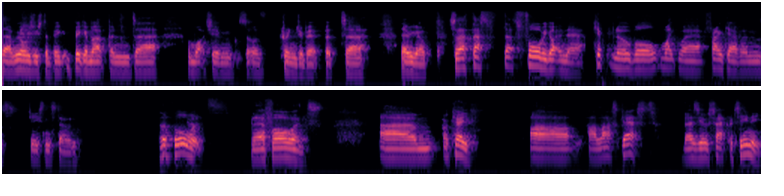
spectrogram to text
uh, we always used to big big him up and uh, and watch him sort of cringe a bit. But uh, there we go. So that that's that's four we got in there: Kip Noble, Mike Ware, Frank Evans, Jason Stone. The forwards. They're forwards. Um, okay. Our, our last guest, Vezio Sacratini,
